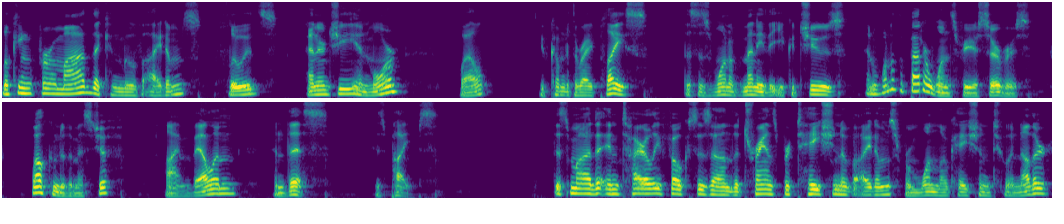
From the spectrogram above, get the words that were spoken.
Looking for a mod that can move items, fluids, energy, and more? Well, you've come to the right place. This is one of many that you could choose, and one of the better ones for your servers. Welcome to the Mischief. I'm Vallen, and this is Pipez. This mod entirely focuses on the transportation of items from one location to another,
